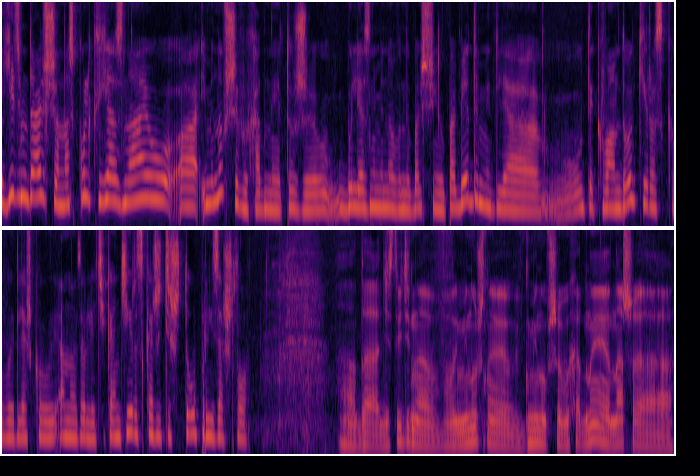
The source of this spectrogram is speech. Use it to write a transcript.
Едем дальше. Насколько я знаю, а, и минувшие выходные тоже были ознаменованы большими победами для тэквондо Кировского и для школы Анатолия Чиканчи. Расскажите, что произошло? А, да, действительно, в минувшие, в минувшие выходные наша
